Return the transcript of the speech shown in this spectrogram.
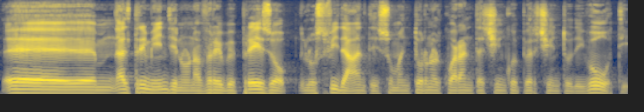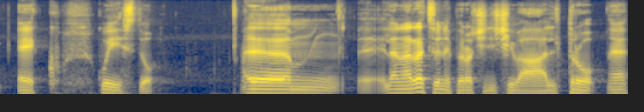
eh, altrimenti non avrebbe preso lo sfidante insomma intorno al 45% dei voti. Ecco, questo eh, la narrazione però ci diceva altro, eh?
